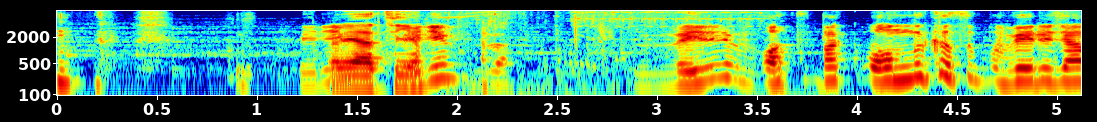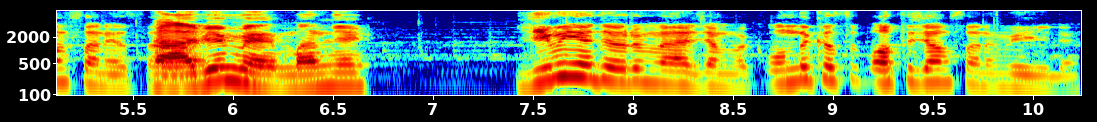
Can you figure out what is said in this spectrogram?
vereyim, Öyle atayım. Vereyim. Veririm. At- bak onlu kasıp vereceğim sana hesabı. Kalbim mi? Manyak. Yemin ediyorum vereceğim bak. Onlu kasıp atacağım sana maili.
